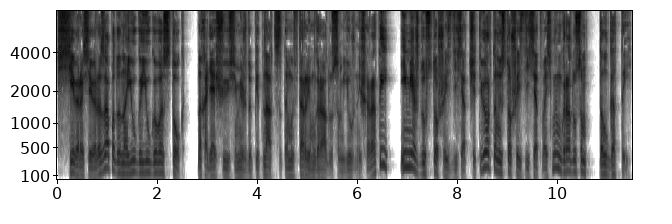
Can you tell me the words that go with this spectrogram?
с севера-северо-запада на юго-юго-восток, находящуюся между 15 и 2 градусом южной широты и между 164 и 168 градусом долготы.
